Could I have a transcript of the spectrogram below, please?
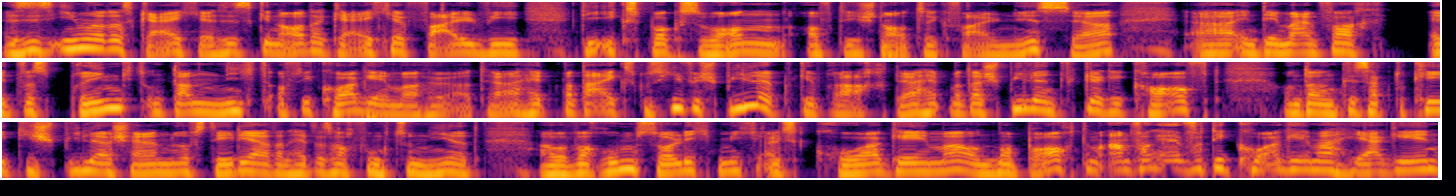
es ist immer das Gleiche. Es ist genau der gleiche Fall, wie die Xbox One auf die Schnauze gefallen ist, ja, äh, indem einfach etwas bringt und dann nicht auf die Core-Gamer hört. Ja. Hätte man da exklusive Spiele gebracht, ja, hätte man da Spieleentwickler gekauft und dann gesagt, okay, die Spiele erscheinen nur auf Stadia, dann hätte das auch funktioniert. Aber warum soll ich mich als Core-Gamer und man braucht am Anfang einfach die Core-Gamer hergehen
